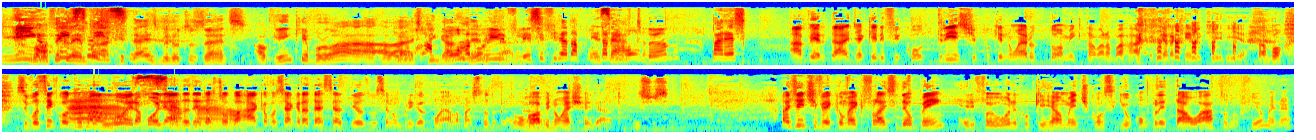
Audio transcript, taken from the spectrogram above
Minha, Bom, tem que lembrar isso. que 10 minutos antes, alguém quebrou a, a, a a espingarda porra dele, do rifle. cara. Esse filho da puta tá me Exato. rondando. Parece A verdade é que ele ficou triste porque não era o Tommy que tava na barraca, que era quem ele queria, tá bom? Se você encontra uma Ah, loira molhada dentro da sua barraca, você agradece a Deus, você não briga com ela. Mas tudo bem, o Rob não é chegado, isso sim. A gente vê que o McFly se deu bem, ele foi o único que realmente conseguiu completar o ato no filme, né?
